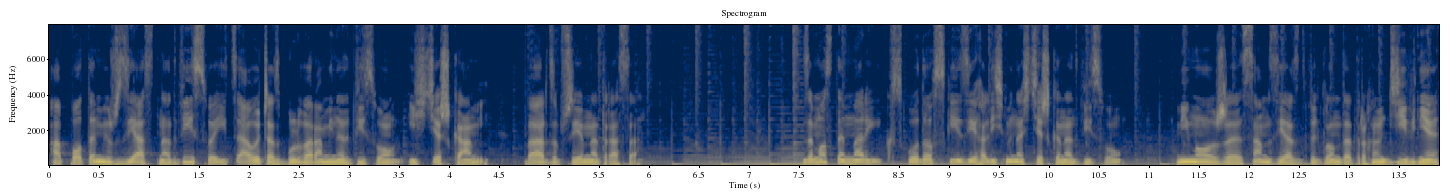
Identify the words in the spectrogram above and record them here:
a potem już zjazd nad Wisłę i cały czas bulwarami nad Wisłą i ścieżkami. Bardzo przyjemna trasa. Za mostem Marii Skłodowskiej zjechaliśmy na ścieżkę nad Wisłą. Mimo, że sam zjazd wygląda trochę dziwnie,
